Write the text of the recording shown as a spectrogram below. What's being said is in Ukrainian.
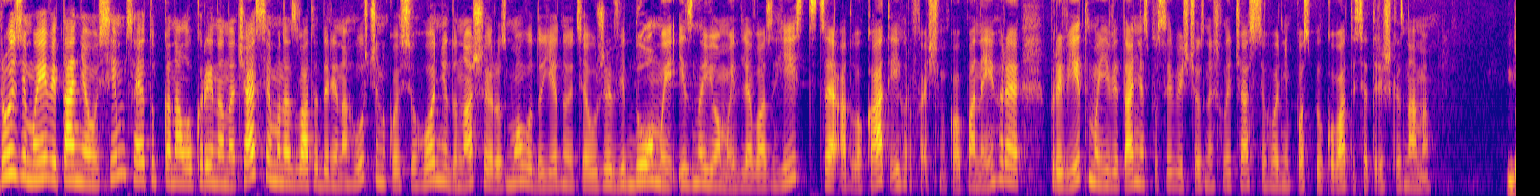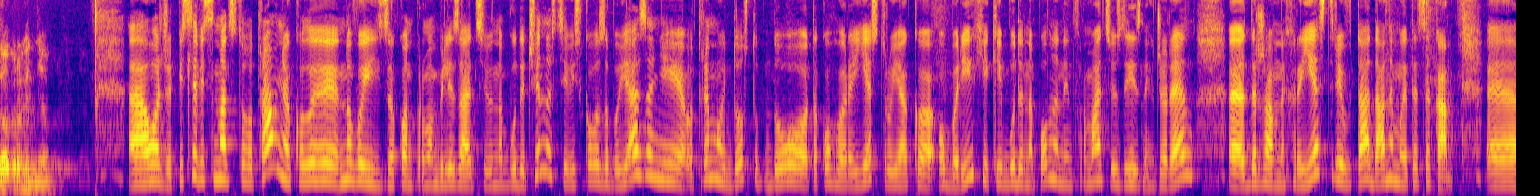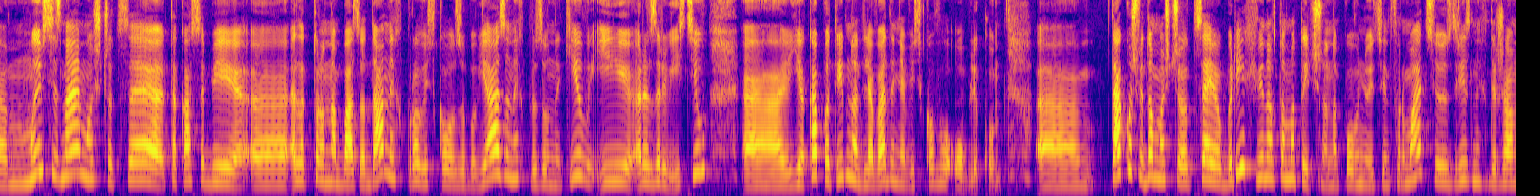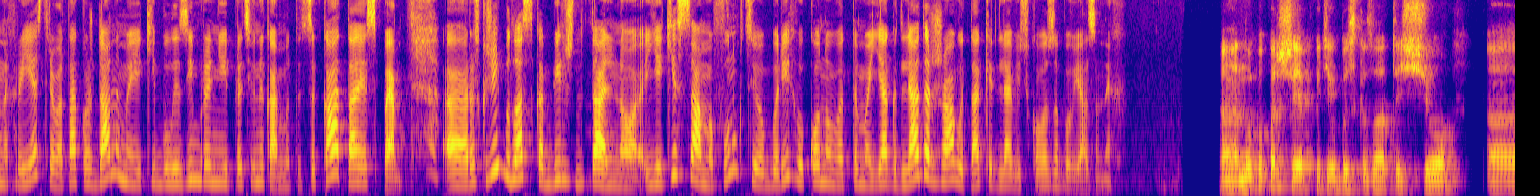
Друзі, мої вітання усім. Це ютуб канал Україна на часі. Мене звати Даріна Глущенко. Сьогодні до нашої розмови доєднується уже відомий і знайомий для вас гість. Це адвокат Ігор Фещенко. Пане Ігоре, привіт, мої вітання. Спасибі, що знайшли час сьогодні поспілкуватися трішки з нами. Доброго дня. Е, Отже, після 18 травня, коли новий закон про мобілізацію набуде чинності, військовозобов'язані отримують доступ до такого реєстру, як оберіг, який буде наповнений інформацією з різних джерел е, державних реєстрів та даними ТЦК. Е, Ми всі знаємо, що це така собі електронна база даних про військовозобов'язаних, призовників і резервістів, яка потрібна для ведення військового обліку. Також відомо, що цей оберіг він автоматично наповнюється інформацією з різних державних реєстрів, а також даними, які були зібрані працівниками ТЦК та СП. Е, Розкажіть, будь ласка, більш детально, які саме функції оберіг виконуватиме як для держави, так і для військовозобов'язаних. А, Ну, по-перше, я б хотів би сказати, що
